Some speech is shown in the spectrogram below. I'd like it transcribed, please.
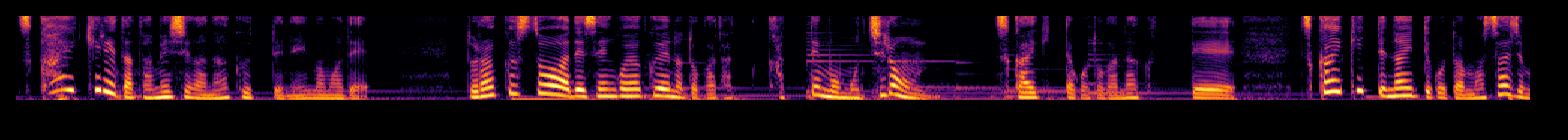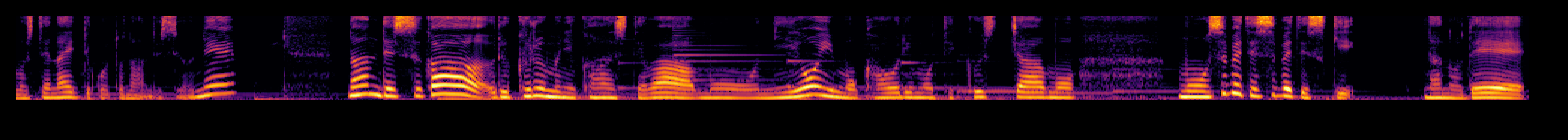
使い切れた試しがなくってね今までドラッグストアで1500円のとか買ってももちろん使い切ったことがなくって使い切ってないってことはマッサージもしてないってことなんですよね。なんですがルクルムに関してはもう匂いも香りもテクスチャーももう全て全て好きなので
